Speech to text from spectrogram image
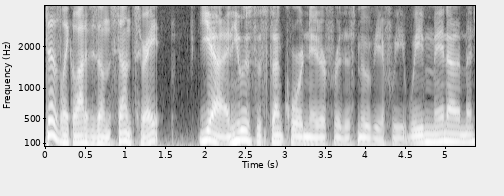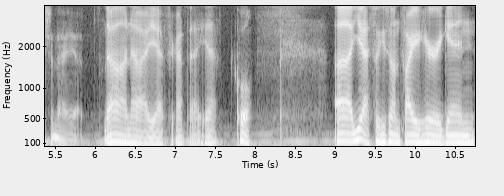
does like a lot of his own stunts, right? Yeah, and he was the stunt coordinator for this movie. If we we may not have mentioned that yet. Oh no, yeah, I forgot that. Yeah, cool. Uh, yeah, so he's on fire here again,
